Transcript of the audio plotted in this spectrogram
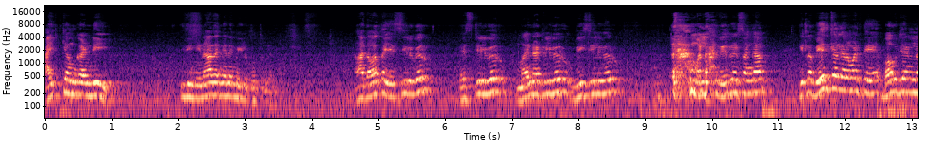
ఐక్యం కండి. ఇది నినాదంగానే మిగిలిపోతున్నది. ఆ తర్వాత ఎస్సీలు వేరు ఎస్టీలు వేరు మైనార్టీలు వేరు బీసీలు వేరు మళ్ళా వేరే సంఘం ఇట్లా వేదికలు కనబడితే బహుజనుల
